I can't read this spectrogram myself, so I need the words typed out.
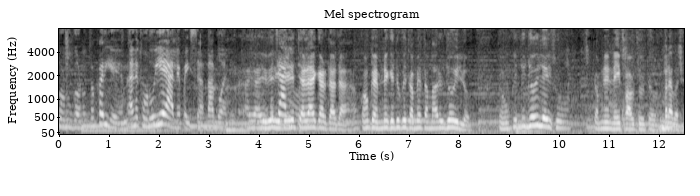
થોડું ઘણું તો કરીએ. અને થોડું એ આલે પૈસા બાબુ આલે. એવી રીતે ચલાય કરતા હતા. કારણ કે એમને કીધું કે તમે તમારું જોઈ લો. તો હું કીધું જોઈ લઈશું. તમને નહીં ફાવતું તો. બરાબર છે.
